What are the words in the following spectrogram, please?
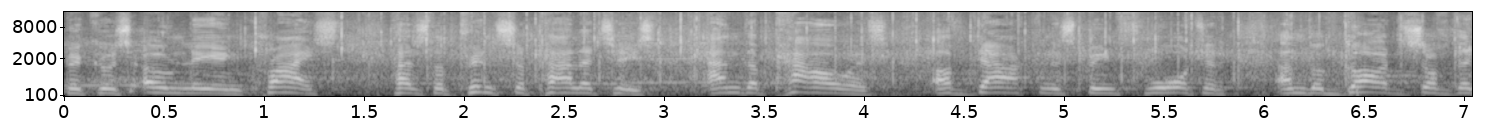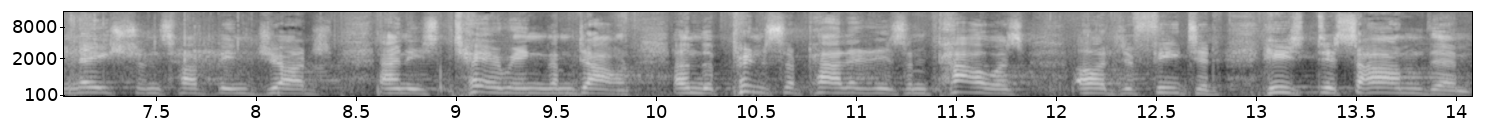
because only in Christ has the principalities and the powers of darkness been thwarted, and the gods of the nations have been judged, and He's tearing them down, and the principalities and powers are defeated. He's disarmed them,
